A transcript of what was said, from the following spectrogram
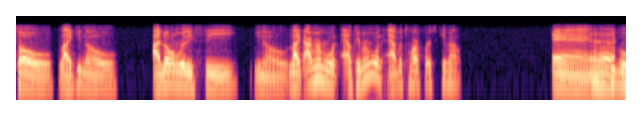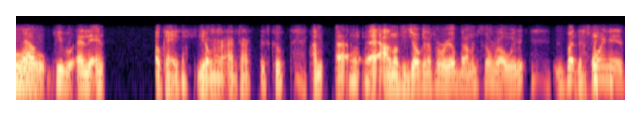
So like you know, I don't really see you know like I remember when okay remember when Avatar first came out, and Uh, people no. people and and okay you don't remember Avatar it's cool I'm uh, I don't know if you're joking or for real but I'm just gonna roll with it. But the point is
